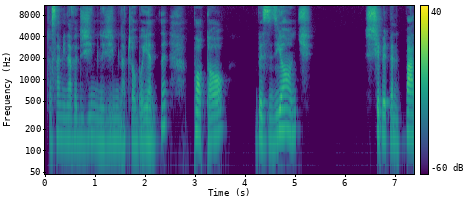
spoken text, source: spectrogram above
czasami nawet zimny, zimna czy obojętny, po to, by zdjąć z siebie ten pan,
